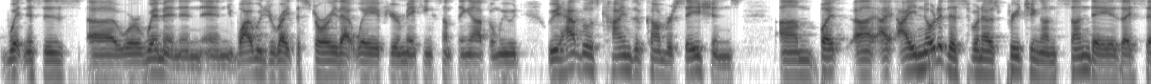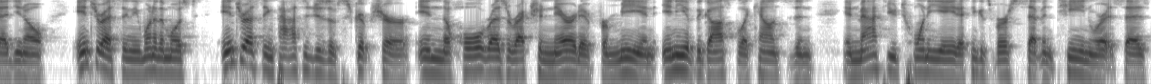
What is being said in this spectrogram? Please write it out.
witnesses uh, were women, and and why would you write the story that way if you're making something up? And we would we would have those kinds of conversations Um, but uh, I, I noted this when I was preaching on Sunday, as I said, you know, interestingly, one of the most interesting passages of scripture in the whole resurrection narrative for me in any of the gospel accounts is in in Matthew 28 I think it's verse 17 where it says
